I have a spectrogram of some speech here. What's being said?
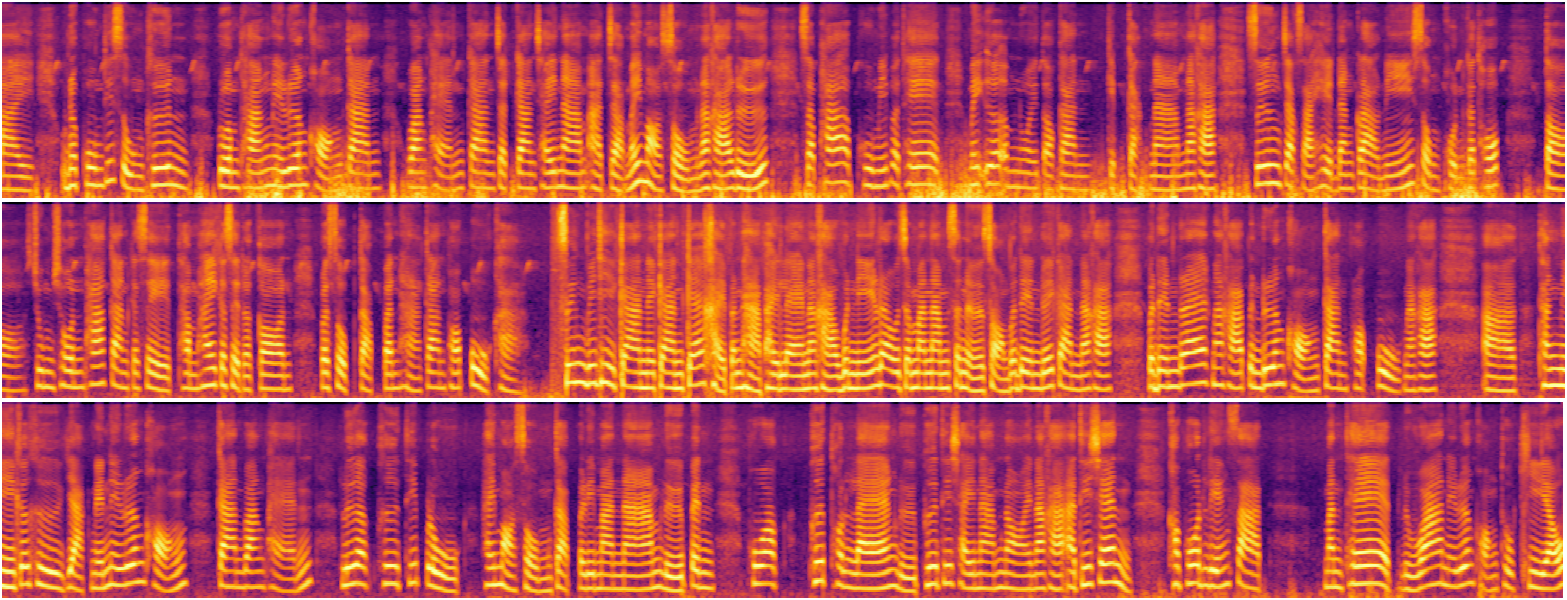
อุณหภูมิที่สูงขึ้น รวมทั้งในเรื่องของการวางแผนการจัดการใช้น้ำอาจจะไม่เหมาะสมนะคะ หรือสภาพภูมิประเทศไม่เอื้ออำนวยต่อการเก็บกักน้ำนะคะ ซึ่งจากสาเหตุดังกล่าวนี้ส่งผลกระทบต่อชุมชนภาคการเกษตรทำให้เกษตรกรประสบกับปัญหาการเพาะปลูกค่ะ ซึ่งวิธีการในการแก้ไขปัญหาภัยแล้งนะคะ วันนี้เราจะมานำเสนอ 2 ประเด็นด้วยกันนะคะ ประเด็นแรกนะคะเป็นเรื่องของการเพาะปลูกนะคะทั้งนี้ก็คืออยากเน้นในเรื่องของการวางแผนเลือกพืชที่ปลูกให้เหมาะสมกับปริมาณน้ำหรือเป็นพวกพืชทนแล้ง หรือพืชที่ใช้น้ำน้อยนะคะ อาทิเช่นข้าวโพดเลี้ยงสัตว์ มันเทศ หรือว่าในเรื่องของถั่วเขียว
